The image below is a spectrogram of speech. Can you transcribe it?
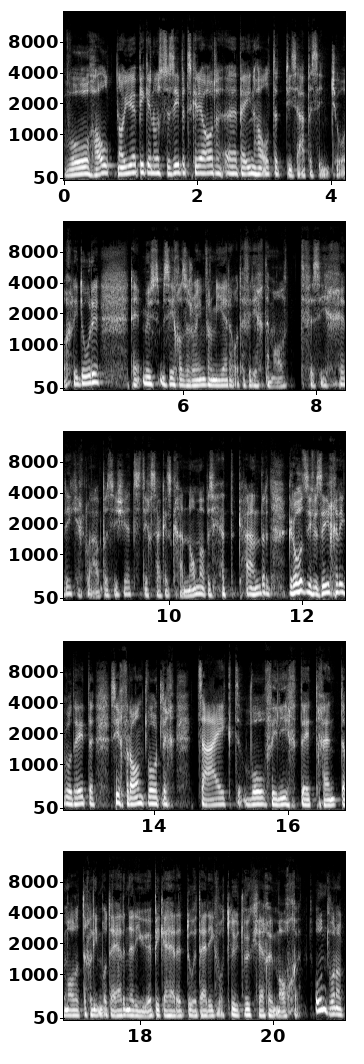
wo halt noch Übungen aus den 70er Jahren äh, beinhaltet. Die selber sind schon ein bisschen durch. Dort müsste man sich also schon informieren oder vielleicht einmal die Versicherung, ich glaube, es ist jetzt, ich sage jetzt keinen Namen, aber sie hat geändert, grosse Versicherung, die dort sich verantwortlich zeigt, wo vielleicht dort könnte mal ein bisschen modernere Übungen her tun, die die Leute wirklich machen können. Und wo noch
